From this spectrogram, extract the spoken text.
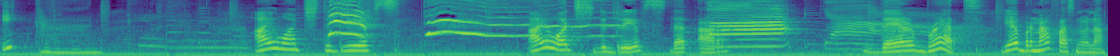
ikan. I watch the drifts. I watch the drifts that are their breath. Dia bernafas Nuna.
